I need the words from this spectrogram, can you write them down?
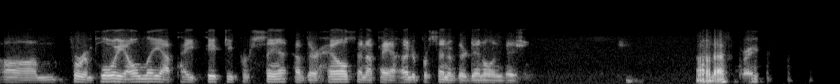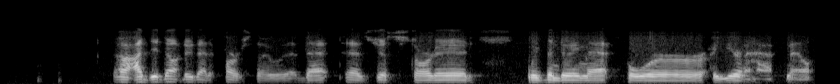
Um, for employee only, I pay 50% of their health and I pay a 100% of their dental and vision. Oh, that's great. Uh, I did not do that at first, though. That has just started. We've been doing that for a year and a half now.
